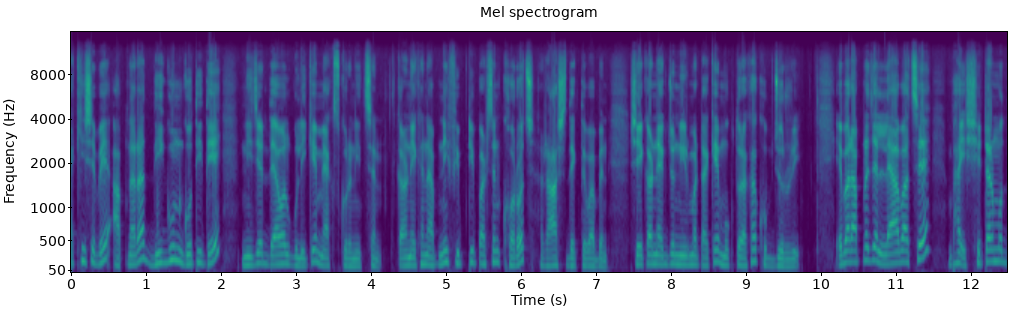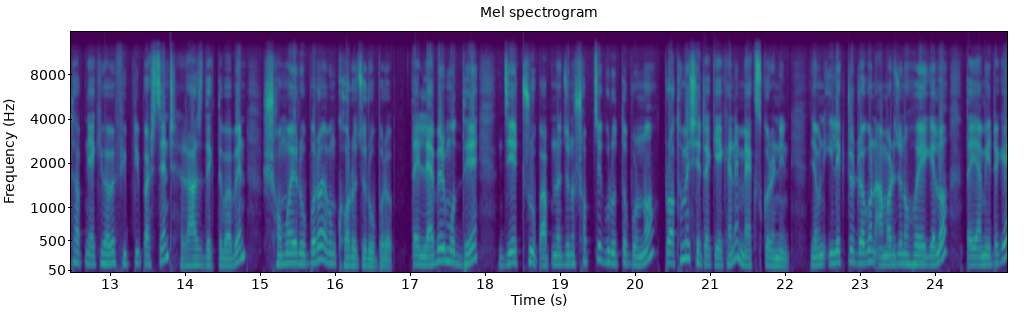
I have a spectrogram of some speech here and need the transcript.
এক হিসেবে আপনারা দ্বিগুণ গতিতে নিজের দেওয়ালগুলিকে ম্যাক্স করে নিচ্ছেন, কারণ এখানে আপনি ফিফটি পার্সেন্ট খরচ হ্রাস দেখতে পাবেন। সেই কারণে একজন নির্মাতাকে মুক্ত রাখা খুব জরুরি। এবার আপনার যে ল্যাব আছে, ভাই, সেটার মধ্যে আপনি একইভাবে ফিফটি পার্সেন্ট হ্রাস দেখতে পাবেন সময়ের উপরও এবং খরচের উপরও। তাই ল্যাবের মধ্যে যে ট্রুপ আপনার জন্য সবচেয়ে গুরুত্বপূর্ণ, প্রথমে সেটাকে এখানে ম্যাক্স করে নিন। যেমন ইলেকট্রো ড্রাগন আমার জন্য হয়ে গেল, তাই আমি এটাকে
